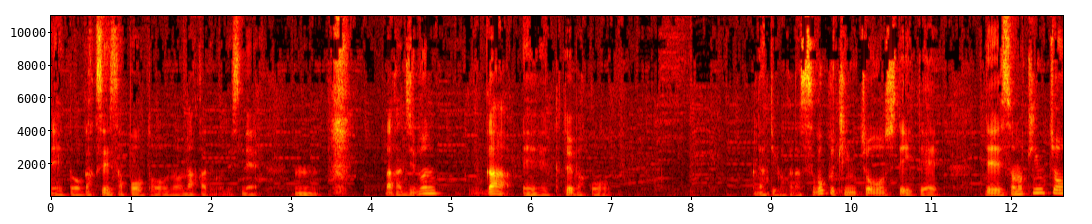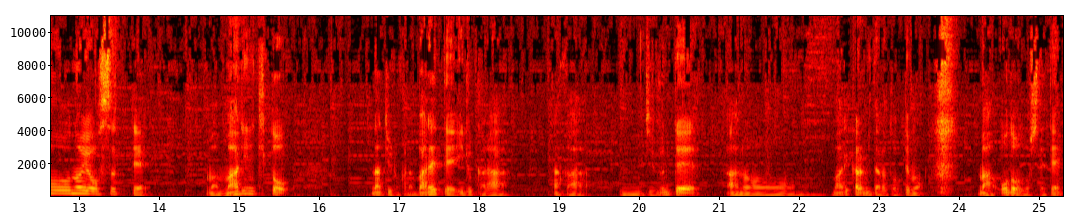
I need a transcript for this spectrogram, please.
えー、と学生サポートの中でもですねうん。なんか自分が、えー例えばこうなんていうのかなすごく緊張していてでその緊張の様子って、まあ、周りにきっとなんていうのかなバレているからなんか、うん、自分ってあのー周りから見たらとってもまあおどおどしてて、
